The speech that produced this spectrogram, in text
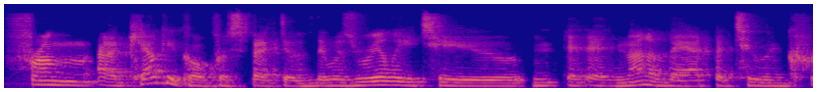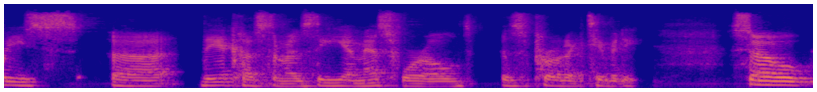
From a CalcuQuote perspective, there was really to none of that, but to increase uh, their customers, the EMS world, as productivity. So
